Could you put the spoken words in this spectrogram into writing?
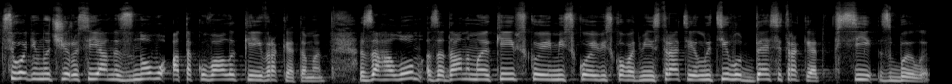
Сьогодні вночі росіяни знову атакували Київ ракетами. Загалом, за даними Київської міської військової адміністрації, летіло 10 ракет. Всі збили.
